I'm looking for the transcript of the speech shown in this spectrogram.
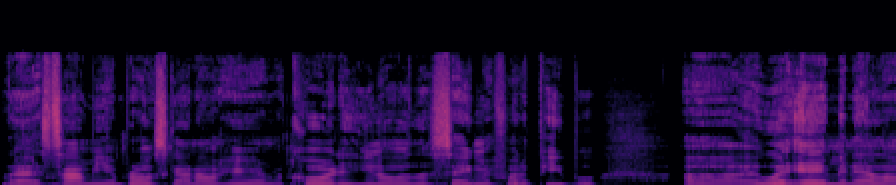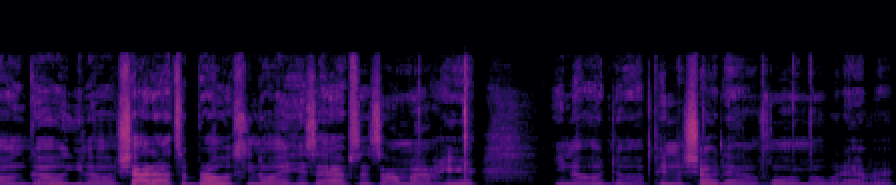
last time me and Bros got on here and recorded, you know, a little segment for the people. Uh, it ain't been that long ago, you know. Shout out to Bros, you know, in his absence, I'm out here you know, doing a pin the show down for him or whatever.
